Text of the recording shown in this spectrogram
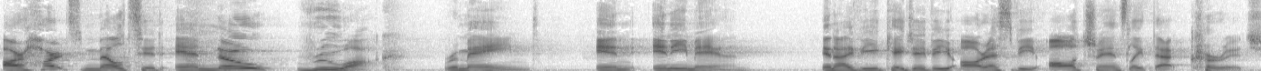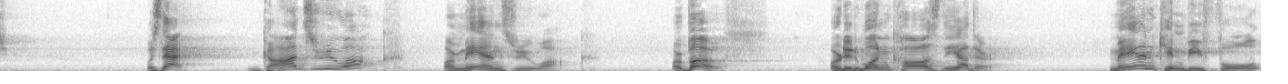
our hearts melted and no ruach remained in any man." NIV, KJV, RSV all translate that courage. Was that God's ruach or man's ruach? Or both? Or did one cause the other? Man can be full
